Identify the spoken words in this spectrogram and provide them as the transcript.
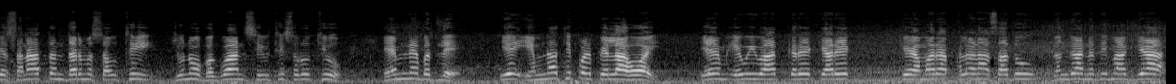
કે સનાતન ધર્મ સૌથી જૂનો ભગવાન શિવથી શરૂ થયું. એમને બદલે એ એમનાથી પણ પહેલાં હોય. એમ એવી વાત કરે ક્યારેક કે અમારા ફલાણા સાધુ ગંગા નદીમાં ગયા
